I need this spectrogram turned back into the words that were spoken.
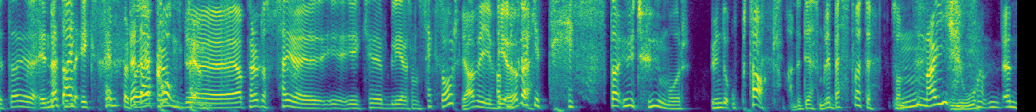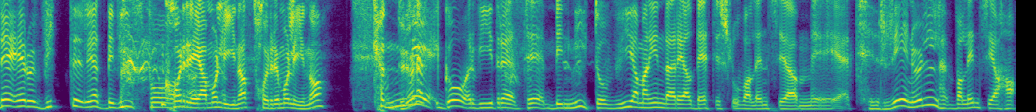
Dette er et Dette er- eksempel. dette er jeg, har prøvd, content. eh, jeg har prøvd å si det i, i i blir det sånn seks år. Ja, vi, At vi øver. skal ikke teste ut humor under opptak. Ja, det er det som blir best, vet du. Sånn, Nei! Det er du vitterlig et bevis på. Correa Molina, Torre Molino. Kødder du, eller? Vi går videre til Benito Villamarin, der Real Betis slo Valencia med 3-0. Valencia har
